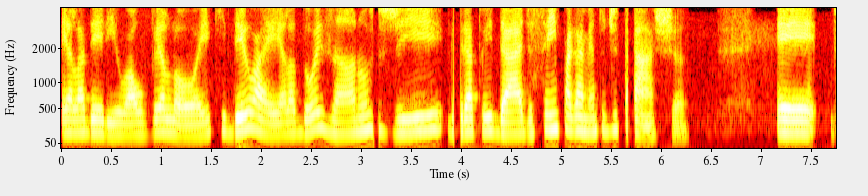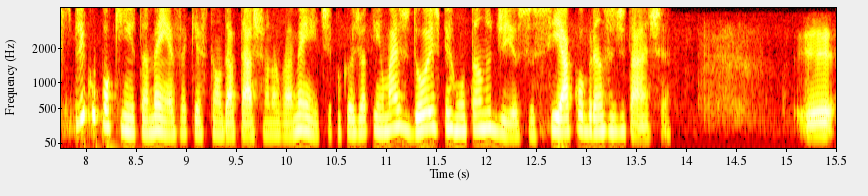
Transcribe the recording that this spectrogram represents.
ela aderiu ao Veloy, que deu a ela dois anos de gratuidade sem pagamento de taxa. É, explica um pouquinho também essa questão da taxa novamente, porque eu já tenho mais dois perguntando disso, se há cobrança de taxa. É,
